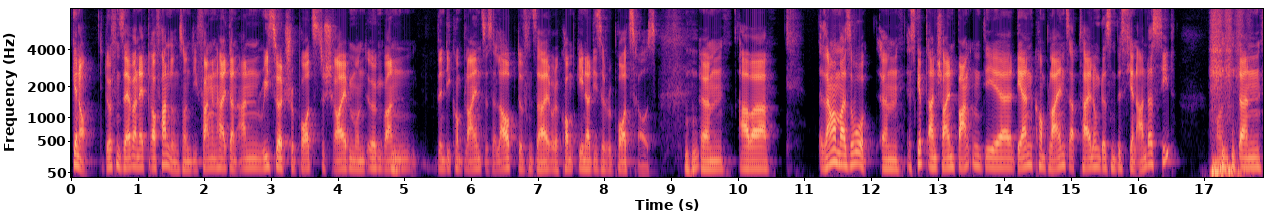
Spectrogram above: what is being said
Genau, die dürfen selber nicht drauf handeln, sondern die fangen halt dann an, Research Reports zu schreiben und irgendwann, mhm. Wenn die Compliance es erlaubt, dürfen sie halt oder kommt, gehen halt diese Reports raus. Mhm. Ähm, aber sagen wir mal so, ähm, es gibt anscheinend Banken, die, deren Compliance-Abteilung das ein bisschen anders sieht. Und dann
